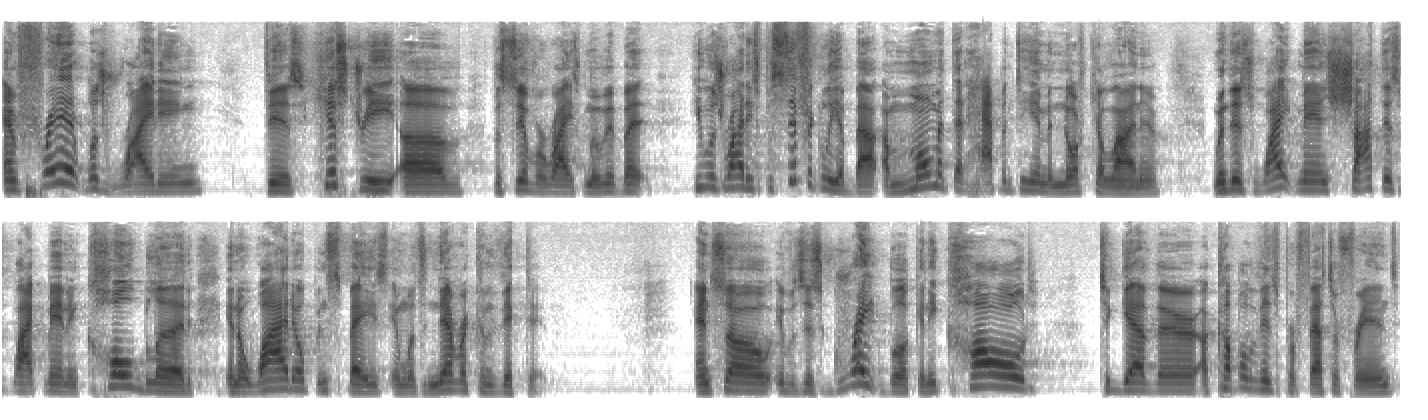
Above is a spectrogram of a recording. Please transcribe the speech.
And Fred was writing this history of the civil rights movement, but he was writing specifically about a moment that happened to him in North Carolina when this white man shot this black man in cold blood in a wide open space and was never convicted. And so it was this great book, and he called together a couple of his professor friends,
